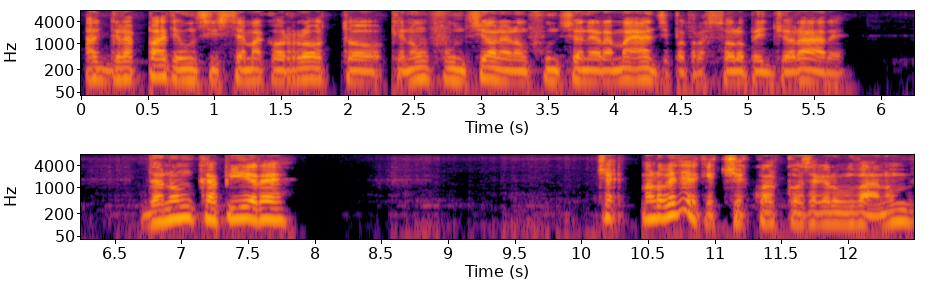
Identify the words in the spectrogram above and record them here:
aggrappati a un sistema corrotto che non funziona non funzionerà mai, anzi potrà solo peggiorare, da non capire... Cioè, ma lo vedete che c'è qualcosa che non va? Non...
